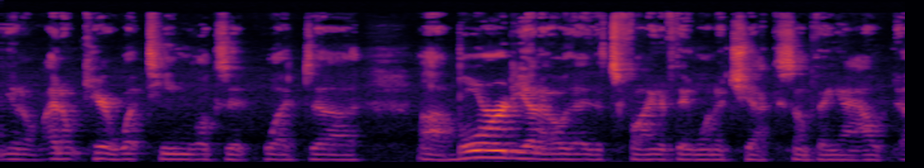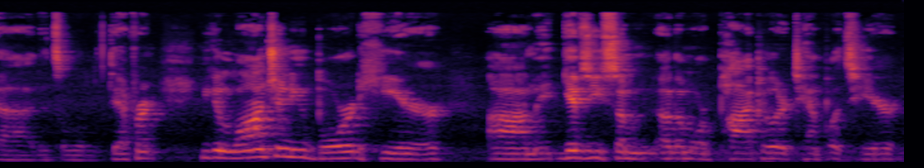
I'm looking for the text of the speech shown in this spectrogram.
you know, I don't care what team looks at what uh, board, you know, that's fine if they want to check something out uh, that's a little different. You can launch a new board here. Um, it gives you some of the more popular templates here,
